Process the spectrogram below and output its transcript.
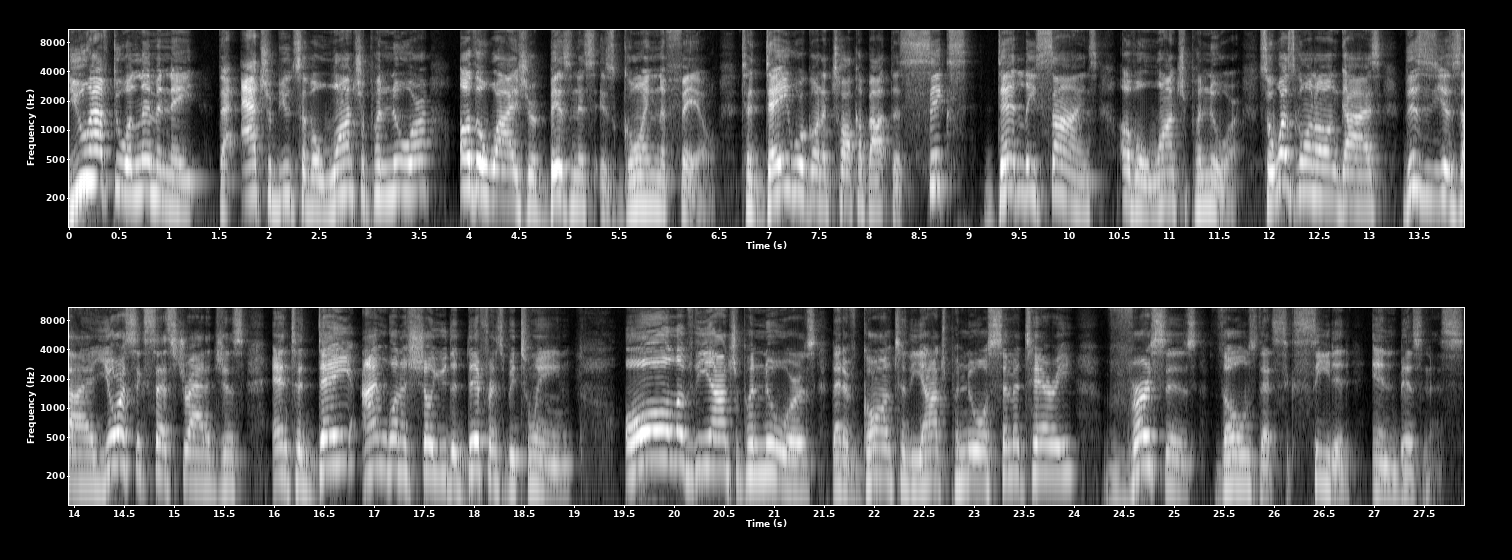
You have to eliminate the attributes of a wantrepreneur, otherwise, your business is going to fail. Today, we're going to talk about the six deadly signs of a wantrepreneur. So, what's going on, guys? This is Uzziah, your success strategist, and today I'm going to show you the difference between all of the entrepreneurs that have gone to the entrepreneurial cemetery versus those that succeeded in business.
